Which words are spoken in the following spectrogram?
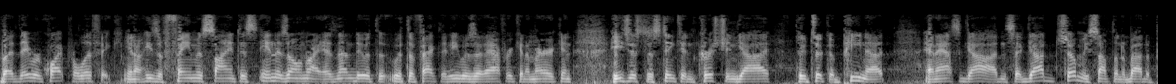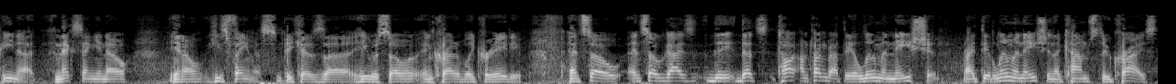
but they were quite prolific. You know, he's a famous scientist in his own right. It has nothing to do with the, with the fact that he was an African American. He's just a stinking Christian guy who took a peanut and asked God and said, God, show me something about a peanut. Next thing you know, you know, he's famous because uh, he was so incredibly creative. And so, and so, guys, the, that's talk, I'm talking about the illumination, right? The illumination that comes through Christ.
